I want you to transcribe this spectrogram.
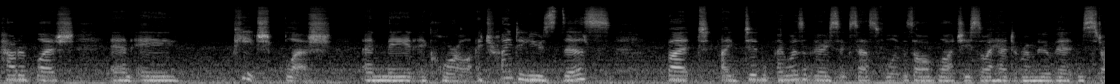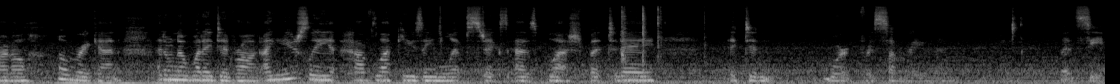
powder blush and a peach blush and made a coral. I tried to use this, but I didn't, I wasn't very successful. It was all blotchy, so I had to remove it and start all over again. I don't know what I did wrong. I usually have luck using lipsticks as blush, but today it didn't work for some reason. Let's see.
